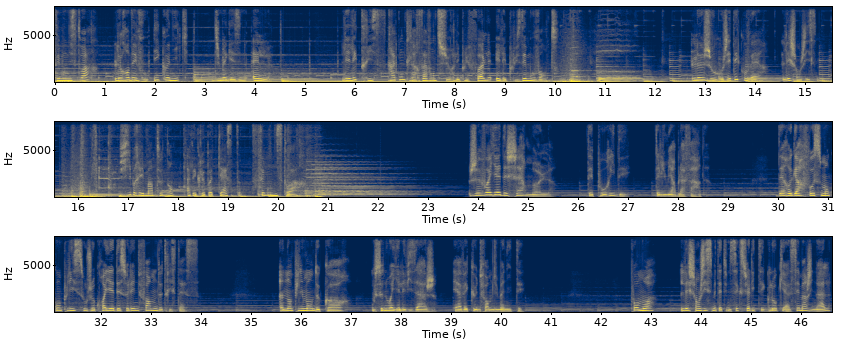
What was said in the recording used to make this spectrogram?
C'est mon histoire, le rendez-vous iconique du magazine Elle. Les lectrices racontent leurs aventures les plus folles et les plus émouvantes. Le jour où j'ai découvert l'échangisme. Vibrez maintenant avec le podcast C'est mon histoire. Je voyais des chairs molles, des peaux ridées, des lumières blafardes des regards faussement complices où je croyais déceler une forme de tristesse. Un empilement de corps où se noyaient les visages et avec eux une forme d'humanité. Pour moi, l'échangisme était une sexualité glauque et assez marginale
